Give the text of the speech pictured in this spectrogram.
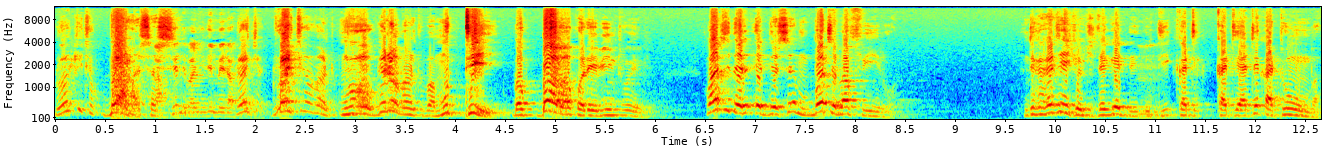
Lwaki tekugwa amasasi Lwaki- abantu mubogere abantu bamutte bakuba bakola ebintu ebyo? What the, same bo tebafiirwa nti kakati ekyo kitegedde nti kati, kati ate katumba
